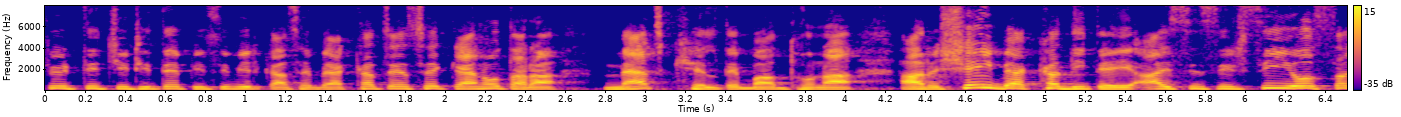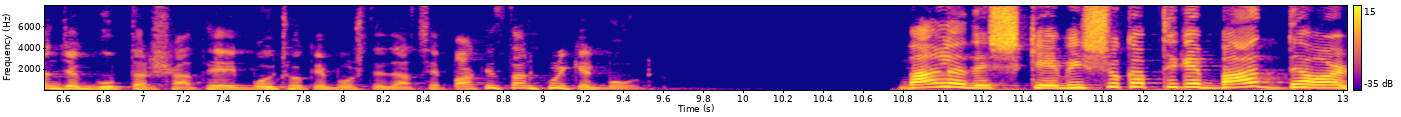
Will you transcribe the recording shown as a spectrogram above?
ফিরতি চিঠিতে পিসিবির কাছে ব্যাখ্যা চেয়েছে কেন তারা ম্যাচ খেলতে বাধ্য না। আর সেই ব্যাখ্যা দিতেই আইসিসির সিইও সঞ্জয় গুপ্তার সাথে বৈঠকে বসতে যাচ্ছে পাকিস্তান ক্রিকেট বোর্ড। বাংলাদেশকে বিশ্বকাপ থেকে বাদ দেওয়ার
